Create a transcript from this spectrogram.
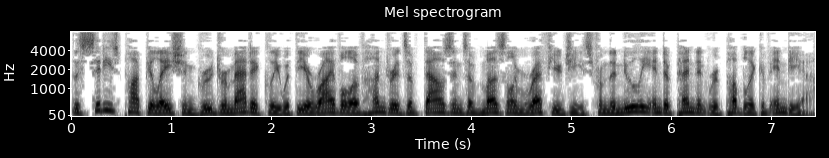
The city's population grew dramatically with the arrival of hundreds of thousands of Muslim refugees from the newly independent Republic of India.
